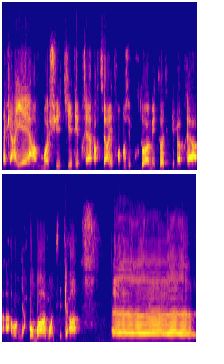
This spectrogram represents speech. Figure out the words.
ta carrière moi je étais prêt à partir à l'étranger pour toi mais toi t'étais pas prêt à, revenir pour moi bon etc euh,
